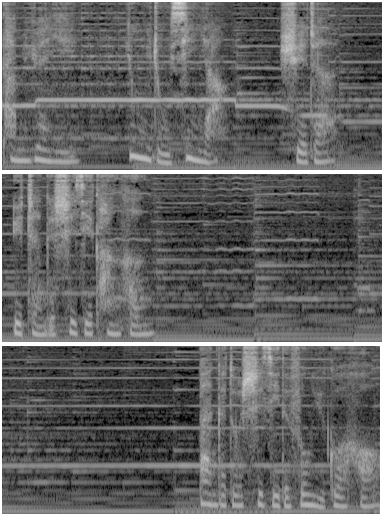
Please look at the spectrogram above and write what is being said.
他们愿意用一种信仰，学着与整个世界抗衡。半个多世纪的风雨过后，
